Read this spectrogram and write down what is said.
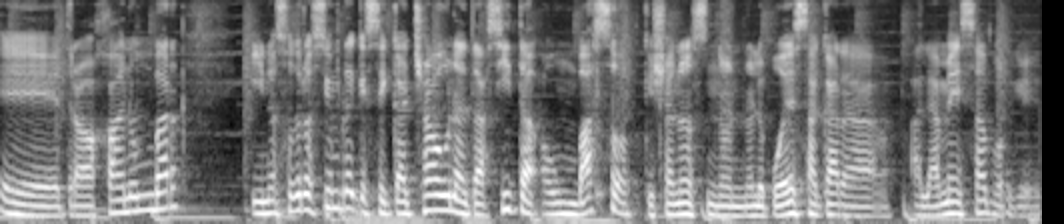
eh, trabajaba en un bar y nosotros siempre que se cachaba una tacita o un vaso, que ya no, no, no lo podés sacar a, a la mesa porque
